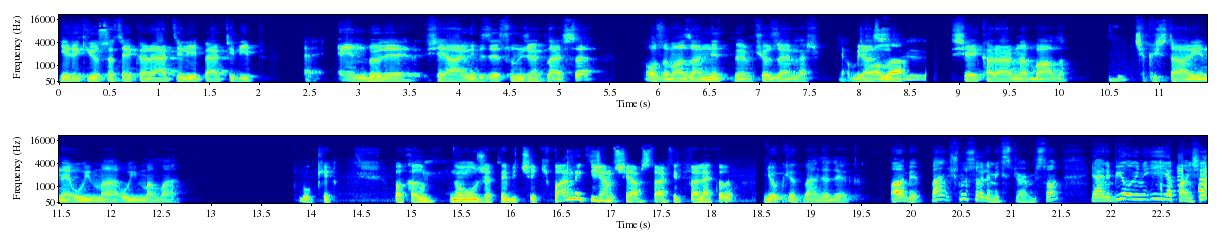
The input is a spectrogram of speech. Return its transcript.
gerekiyorsa tekrar erteleyip erteleyip e, en böyle şey halini bize sunacaklarsa o zaman zannetmiyorum çözerler. Ya biraz Vallahi- şey kararına bağlı. Çıkış tarihine uyma, uymama. Okey. Bakalım ne olacak ne bitecek. Var mı ekleyeceğim şey abi Starfield'le alakalı? Yok yok bende de yok. Abi ben şunu söylemek istiyorum bir son. Yani bir oyunu iyi yapan şey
